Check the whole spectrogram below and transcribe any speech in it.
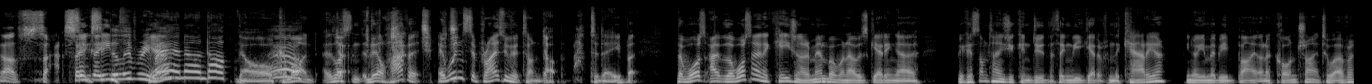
Oh, same day delivery, yeah, man. no, no, no. Come Oh. on, listen. They'll have it. It wouldn't surprise me if it turned up today, but there was I, there was an occasion I remember when I was getting a because sometimes you can do the thing where you get it from the carrier. You know, you maybe buy it on a contract or whatever.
